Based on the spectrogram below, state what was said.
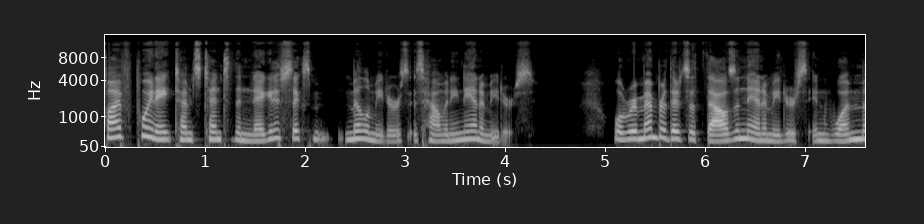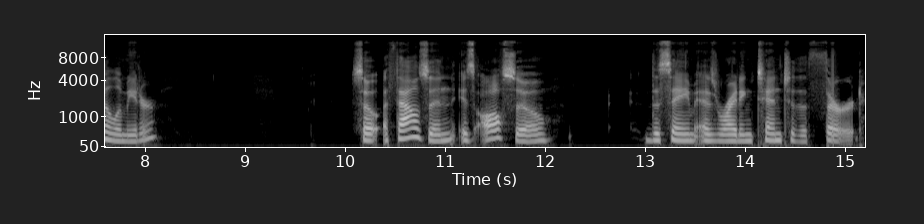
5.8 times 10 to the negative 6 millimeters is how many nanometers? Well, remember there's a thousand nanometers in one millimeter. So a thousand is also the same as writing 10 to the third.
